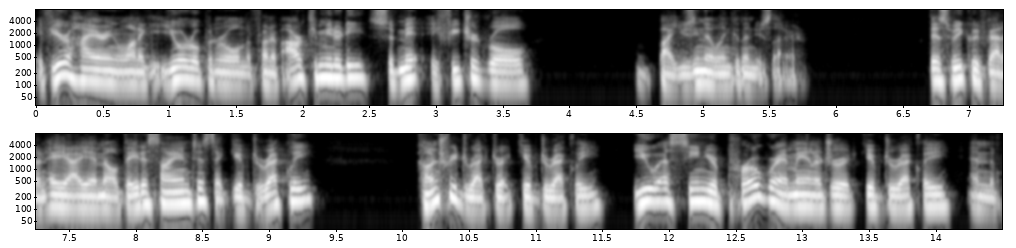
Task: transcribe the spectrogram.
If you're hiring and want to get your open role in the front of our community, submit a featured role by using the link in the newsletter. This week, we've got an AIML data scientist at GiveDirectly, country director at GiveDirectly, US senior program manager at GiveDirectly, and,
